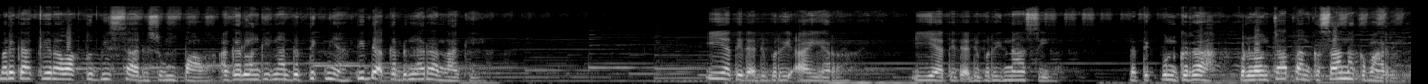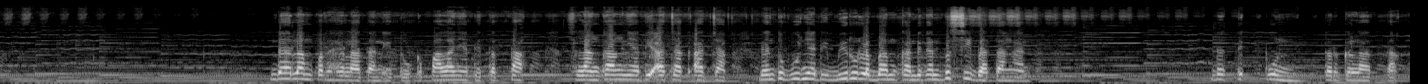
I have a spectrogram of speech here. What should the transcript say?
mereka kira waktu bisa disumpal agar lengkingan detiknya tidak kedengaran lagi. Ia tidak diberi air, ia tidak diberi nasi. Detik pun gerah berloncatan ke sana kemari. Dalam perhelatan itu, kepalanya ditetak, selangkangnya diacak-acak, dan tubuhnya dibiru lebamkan dengan besi batangan. Detik pun tergelatak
